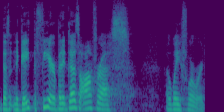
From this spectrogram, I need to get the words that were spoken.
It doesn't negate the fear, but it does offer us a way forward.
